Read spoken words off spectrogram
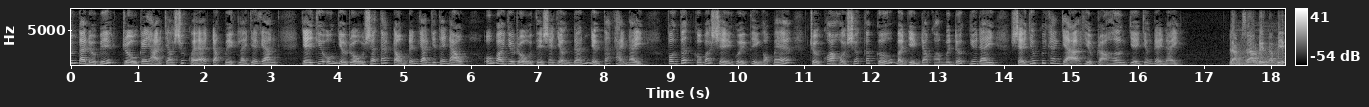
Chúng ta đều biết rượu gây hại cho sức khỏe, đặc biệt là với gan. Vậy khi uống nhiều rượu sẽ tác động đến gan như thế nào? Uống bao nhiêu rượu thì sẽ dẫn đến những tác hại này? Phân tích của bác sĩ Nguyễn Thị Ngọc Bé, trưởng khoa hồi sức cấp cứu Bệnh viện Đa khoa Minh Đức dưới đây sẽ giúp quý khán giả hiểu rõ hơn về vấn đề này. Làm sao để ta biết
